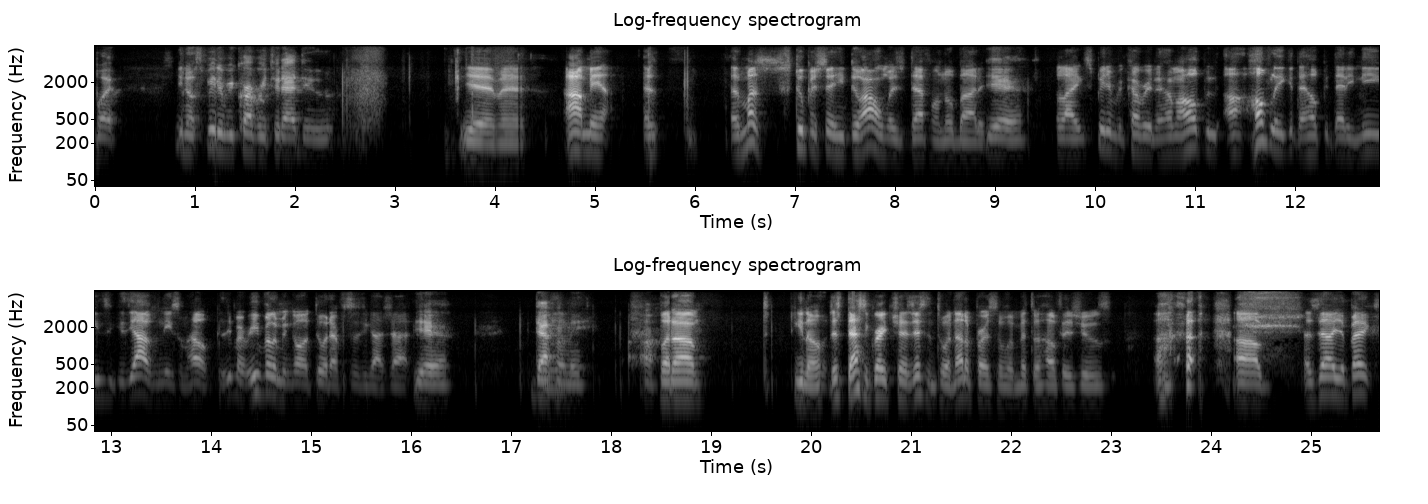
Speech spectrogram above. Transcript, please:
But you know, speedy recovery to that dude. Yeah, man. I mean, as, much stupid shit he do, I don't wish death on nobody. Yeah, Like speedy recovery to him. I hope, uh, hopefully, he get the help that he needs because he obviously needs some help because he been he really been going through it ever since he got shot. yeah, definitely. Uh, But um, you know, this that's a great transition to another person with mental health issues. um, Azealia Banks.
